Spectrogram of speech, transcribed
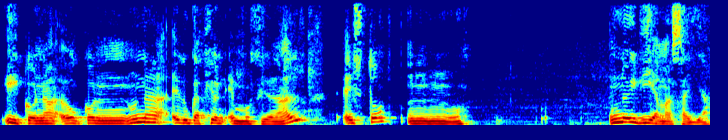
Y con, una educación emocional, esto mm, no iría más allá.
